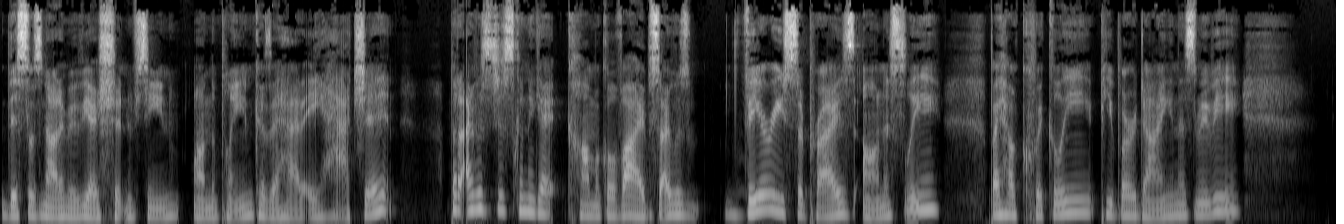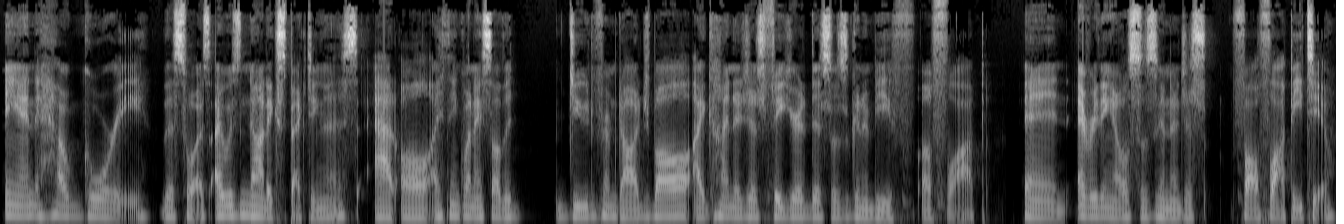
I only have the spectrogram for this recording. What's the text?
this was not a movie I shouldn't have seen on the plane because it had a hatchet. But I was just going to get comical vibes. So I was very surprised, honestly, by how quickly people are dying in this movie and how gory this was. I was not expecting this at all. I think when I saw the dude from Dodgeball, I kind of just figured this was going to be a flop and everything else is going to just fall floppy too.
